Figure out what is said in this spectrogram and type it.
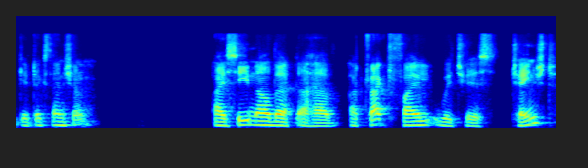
Git extension. I see now that I have a tracked file which is changed.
